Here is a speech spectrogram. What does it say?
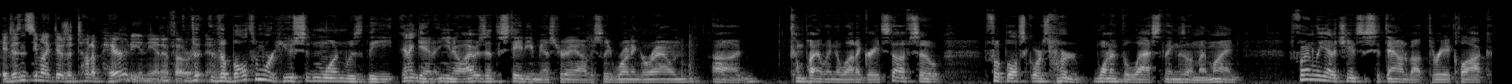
It doesn't seem like there's a ton of parity in the NFL right The, now. the Baltimore Houston one was the, and again, you know, I was at the stadium yesterday, obviously running around, uh, compiling a lot of great stuff. So football scores were one of the last things on my mind. Finally, got a chance to sit down about three o'clock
